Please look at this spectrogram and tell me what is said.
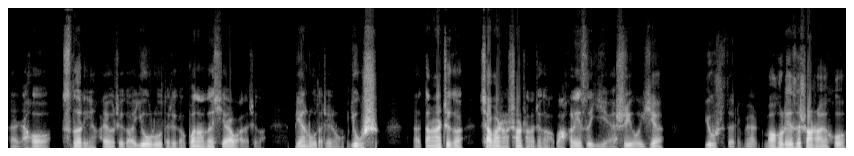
呃，然后斯特林，还有这个右路的这个伯纳德席尔瓦的这个边路的这种优势。呃，当然这个下半场上场的这个马赫雷斯也是有一些优势在里面。马赫雷斯上场以后，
